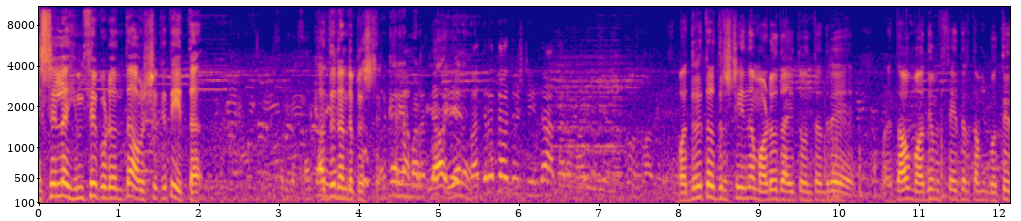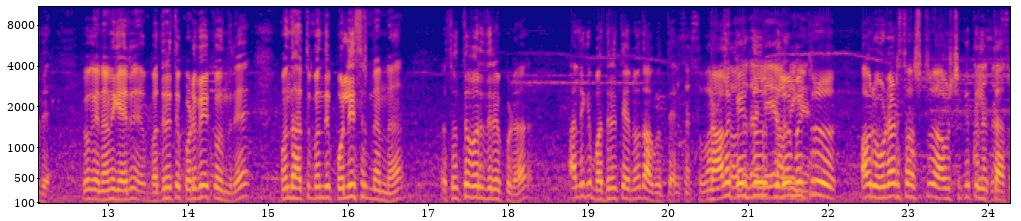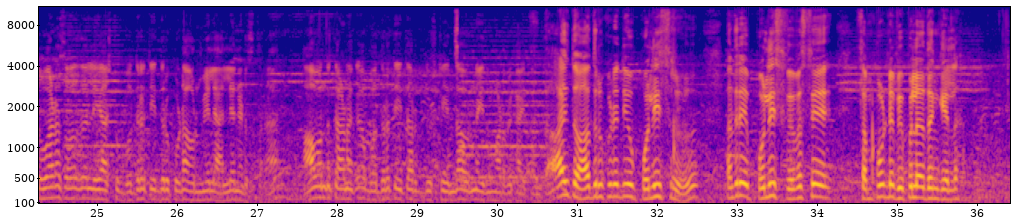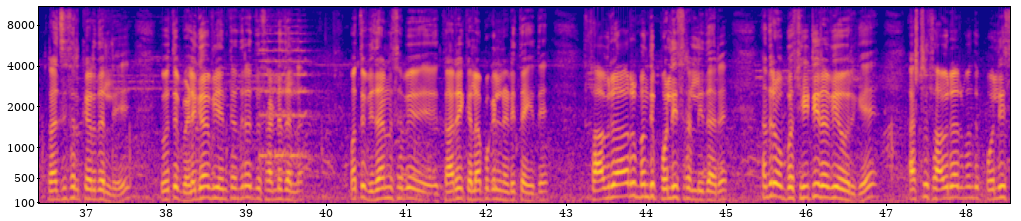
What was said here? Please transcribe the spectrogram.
ಇಷ್ಟೆಲ್ಲ ಹಿಂಸೆ ಕೊಡುವಂಥ ಅವಶ್ಯಕತೆ ಇತ್ತ. ಅದು ನನ್ನ ಪ್ರಶ್ನೆ. ಸರ್ಕಾರ ಏನು ಮಾಡುತ್ತೆ ಏನು? ಭದ್ರತಾ ದೃಷ್ಟಿಯಿಂದ ಆ ಥರ ಅನ್ನೋದು ಒಂದು ಭಾವನೆ ಭದ್ರತಾ ದೃಷ್ಟಿಯಿಂದ ಮಾಡೋದಾಯಿತು ಅಂತಂದರೆ ತಾವು ಮಾಧ್ಯಮ ಸ್ನೇಹಿತರು ತಮ್ಗೆ ಗೊತ್ತಿದೆ. ಇವಾಗ ನನಗೆ ಏನು ಭದ್ರತೆ ಕೊಡಬೇಕು ಅಂದರೆ ಒಂದು ಹತ್ತು ಮಂದಿ ಪೊಲೀಸರು ನನ್ನ ಸುತ್ತುವರೆದ್ರೆ ಕೂಡ ಅಲ್ಲಿಗೆ ಭದ್ರತೆ ಅನ್ನೋದು ಆಗುತ್ತೆ. ನಾಲ್ಕೈದು ಕಿಲೋಮೀಟ್ರ್ ಅವ್ರು ಓಡಾಡಿಸೋಷ್ಟು ಅವಶ್ಯಕತೆ ಇಲ್ಲ ಸುವರ್ಣ ಸೌಧದಲ್ಲಿ ಅಷ್ಟು ಭದ್ರತೆ ಇದ್ದರೂ ಕೂಡ ಅವ್ರ ಮೇಲೆ ಅಲ್ಲೇ ನಡೆಸ್ತಾರ. ಆ ಒಂದು ಕಾರಣಕ್ಕೆ ಭದ್ರತೆ ಇತರ ದೃಷ್ಟಿಯಿಂದ ಅವ್ರನ್ನ ಇದು ಮಾಡಬೇಕಾಯ್ತು ಅಂತ. ಆಯಿತು ಆದರೂ ಕೂಡ ನೀವು ಪೊಲೀಸರು ಅಂದರೆ ಪೊಲೀಸ್ ವ್ಯವಸ್ಥೆ ಸಂಪೂರ್ಣ ವಿಫಲ ಆದಂಗೆ ಅಲ್ಲ? ರಾಜ್ಯ ಸರ್ಕಾರದಲ್ಲಿ ಇವತ್ತು ಬೆಳಗಾವಿ ಅಂತಂದರೆ ಅದು ಸಣ್ಣದಲ್ಲ. ಮತ್ತು ವಿಧಾನಸಭೆ ಕಾರ್ಯಕಲಾಪಗಳು ನಡೀತಾ ಇದೆ. ಸಾವಿರಾರು ಮಂದಿ ಪೊಲೀಸರಲ್ಲಿದ್ದಾರೆ. ಅಂದರೆ ಒಬ್ಬ ಸಿ ಟಿ ರವಿ ಅವರಿಗೆ ಅಷ್ಟು ಸಾವಿರಾರು ಮಂದಿ ಪೊಲೀಸ್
